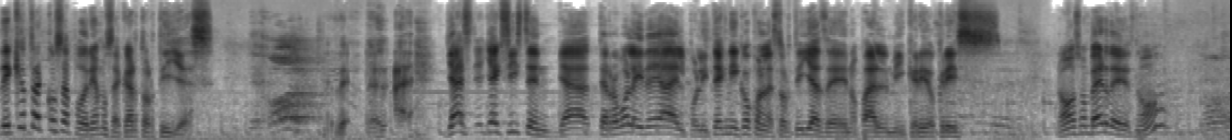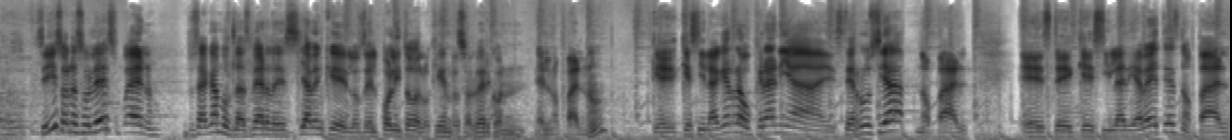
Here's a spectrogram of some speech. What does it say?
¿De qué otra cosa podríamos sacar tortillas? De eh, ya, ya existen, ya te robó la idea el Politécnico con las tortillas de nopal, mi querido Chris. No, son verdes, ¿no? Sí, son azules. Bueno, pues hagamos las verdes. Ya ven que los del Poli todo lo quieren resolver con el nopal, ¿no? Que, que si la guerra Ucrania, este, Rusia, nopal. Este, que si la diabetes, nopal.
